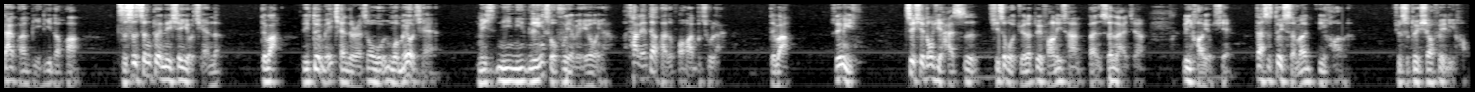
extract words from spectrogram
贷款比例的话，只是针对那些有钱的，对吧？你对没钱的人说，我我没有钱，你你你零首付也没用呀，他连贷款都还不出来，对吧？所以你这些东西还是，其实我觉得对房地产本身来讲利好有限，但是对什么利好呢？就是对消费利好。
